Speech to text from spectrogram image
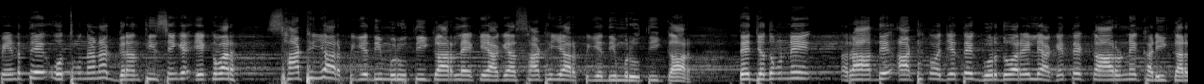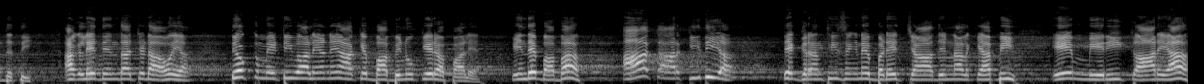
ਪਿੰਡ ਤੇ ਉਥੋਂ ਦਾ ਨਾ ਗ੍ਰੰਥੀ ਸਿੰਘ ਇੱਕ ਵਾਰ 60000 ਰੁਪਏ ਦੀ ਮਰੂਤੀ ਕਾਰ ਲੈ ਕੇ ਆ ਗਿਆ 60000 ਰੁਪਏ ਦੀ ਮਰੂਤੀ ਕਾਰ। ਤੇ ਜਦੋਂ ਉਹਨੇ ਰਾਤ ਦੇ 8 ਵਜੇ ਤੇ ਗੁਰਦੁਆਰੇ ਲਿਆ ਕੇ ਤੇ ਕਾਰ ਉਹਨੇ ਖੜੀ ਕਰ ਦਿੱਤੀ। ਅਗਲੇ ਦਿਨ ਦਾ ਚੜਾ ਹੋਇਆ ਤੇ ਉਹ ਕਮੇਟੀ ਵਾਲਿਆਂ ਨੇ ਆ ਕੇ ਬਾਬੇ ਨੂੰ ਘੇਰਾ ਪਾ ਲਿਆ। ਕਹਿੰਦੇ, ਬਾਬਾ, ਆਹ ਕਾਰ ਕਿਹਦੀ ਆ? ਤੇ ਗ੍ਰੰਥੀ ਸਿੰਘ ਨੇ ਬੜੇ ਚਾਅ ਦੇ ਨਾਲ ਕਿਹਾ ਵੀ ਇਹ ਮੇਰੀ ਕਾਰ ਆ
